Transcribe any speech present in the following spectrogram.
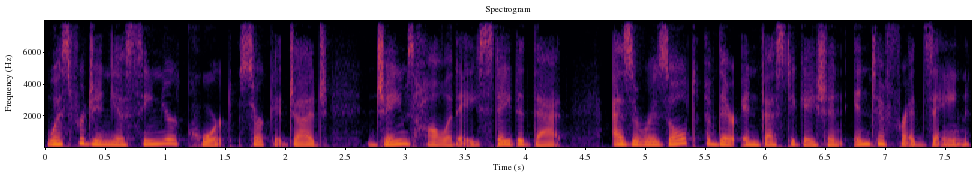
West Virginia Senior Court Circuit Judge James Holliday stated that, as a result of their investigation into Fred Zain,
